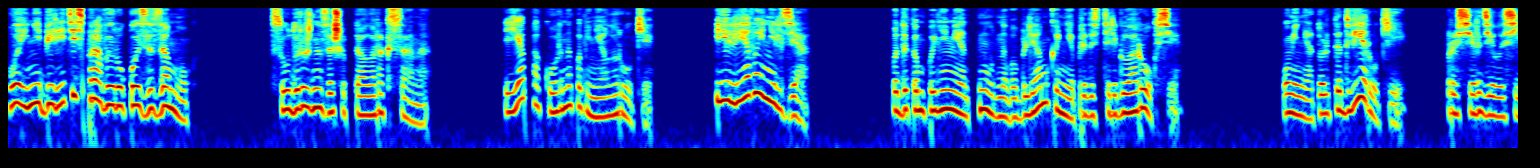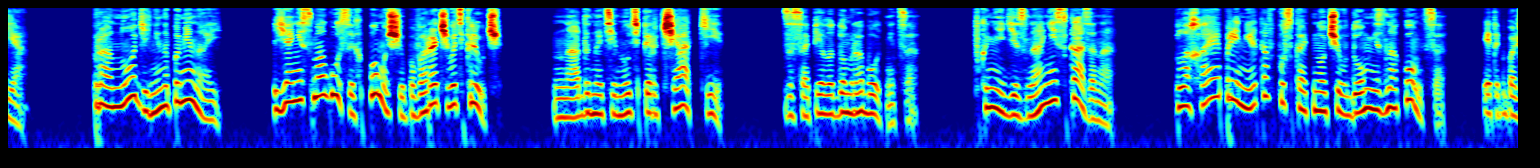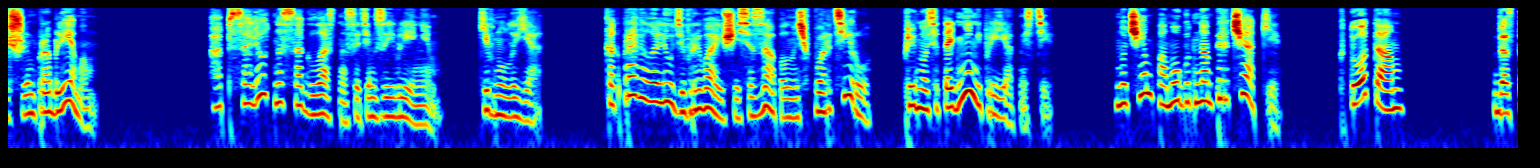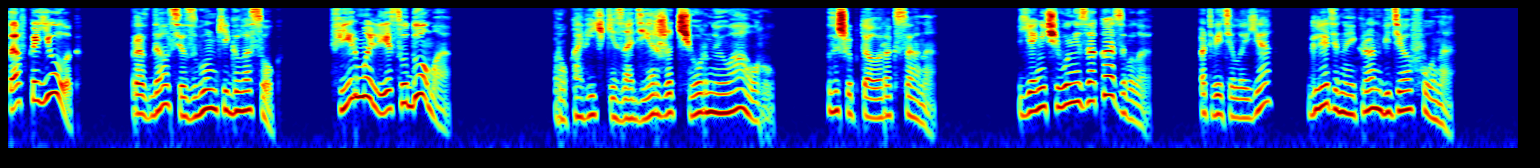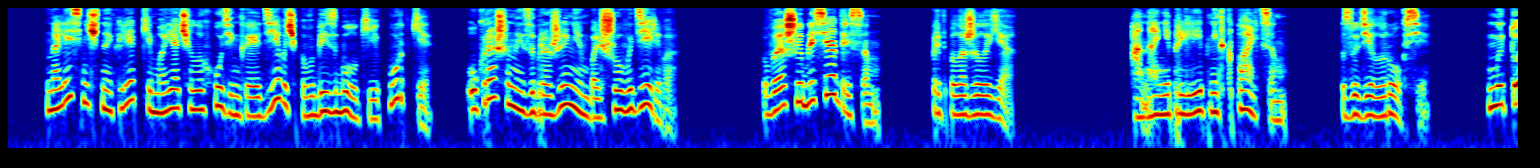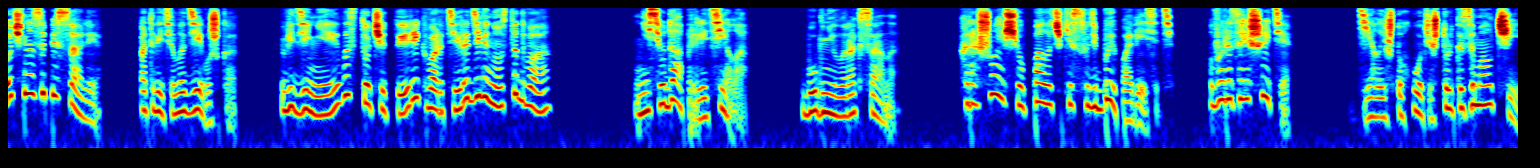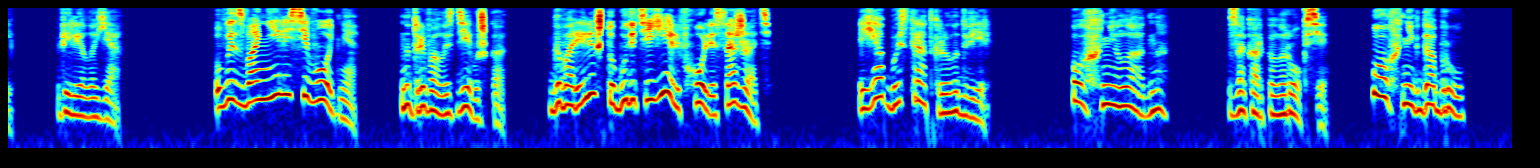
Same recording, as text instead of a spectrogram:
«Ой, не беритесь правой рукой за замок!» Судорожно зашептала Роксана. Я покорно поменяла руки. «И левой нельзя!» Под аккомпанемент нудного блямка не предостерегла Рокси. «У меня только две руки», — просердилась я. «Про ноги не напоминай. Я не смогу с их помощью поворачивать ключ. Надо натянуть перчатки», — засопела домработница. «В книге знаний сказано. Плохая примета впускать ночью в дом незнакомца. Это к большим проблемам». «Абсолютно согласна с этим заявлением», — кивнула я. «Как правило, люди, врывающиеся за полночь в квартиру, приносят одни неприятности. Но чем помогут нам перчатки? Кто там?» «Доставка елок», — раздался звонкий голосок. «Фирма «Лес у дома». «Рукавички задержат черную ауру», — зашептала Роксана. «Я ничего не заказывала», — ответила я, глядя на экран видеофона. На лестничной клетке маячила худенькая девочка в бейсболке и куртке, украшенной изображением большого дерева. «Вы ошиблись адресом», — предположила я. «Она не прилипнет к пальцам», — зудела Рокси. «Мы точно записали», — ответила девушка. «Веденеева, 104, квартира 92». «Не сюда прилетела», — бубнила Роксана. «Хорошо еще палочки судьбы повесить. Вы разрешите?» «Делай, что хочешь, только замолчи», — велела я. «Вы звонили сегодня?» — надрывалась девушка. «Говорили, что будете ель в холле сажать». Я быстро открыла дверь. «Ох, неладно», — закаркала Рокси. «Ох, не к добру.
